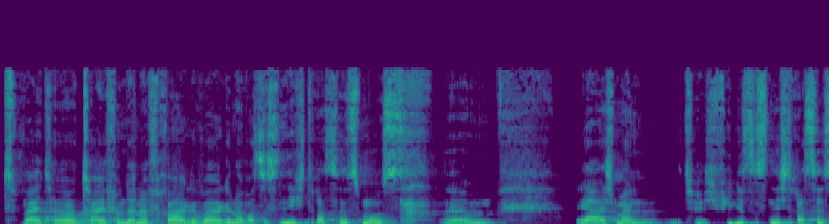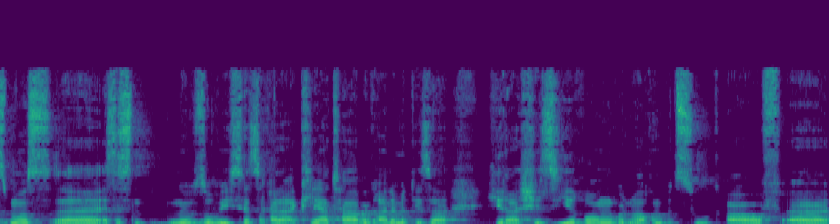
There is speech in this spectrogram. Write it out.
Zweiter Teil von deiner Frage war genau, was ist nicht Rassismus? Ähm, ja, ich meine, natürlich vieles ist nicht Rassismus. Äh, es ist, ne, so wie ich es jetzt gerade erklärt habe, gerade mit dieser Hierarchisierung und auch in Bezug auf äh,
